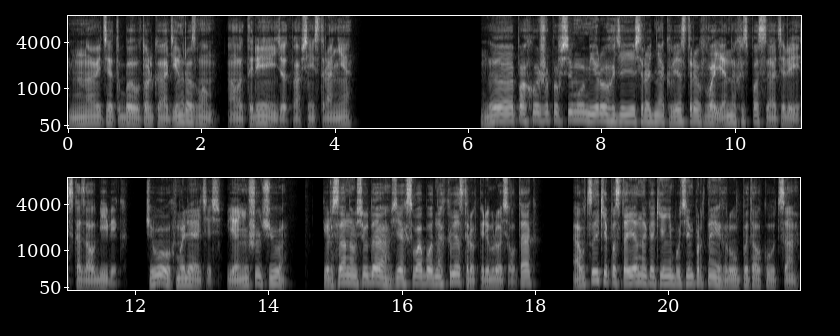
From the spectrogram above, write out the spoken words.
Но ведь это был только один разлом, а лотерея идет по всей стране. «Да, похоже, по всему миру, где есть родня квестеров, военных и спасателей», – сказал Бибик. «Чего ухмыляетесь? Я не шучу. Кирсанов сюда всех свободных квестеров перебросил, так? А в ЦИКе постоянно какие-нибудь импортные группы толкутся.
